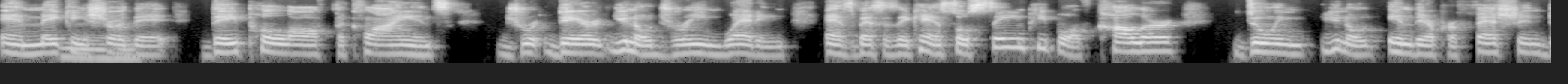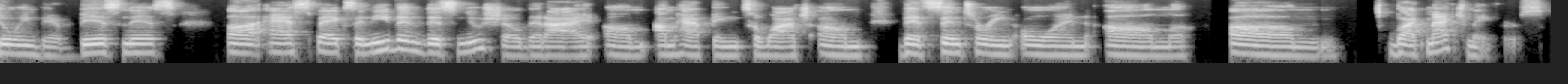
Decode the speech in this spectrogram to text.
and making mm-hmm. sure that they pull off the client's dr- their you know dream wedding as best as they can. So seeing people of color doing you know in their profession doing their business uh, aspects, and even this new show that I um, I'm happening to watch um, that's centering on um, um, black matchmakers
